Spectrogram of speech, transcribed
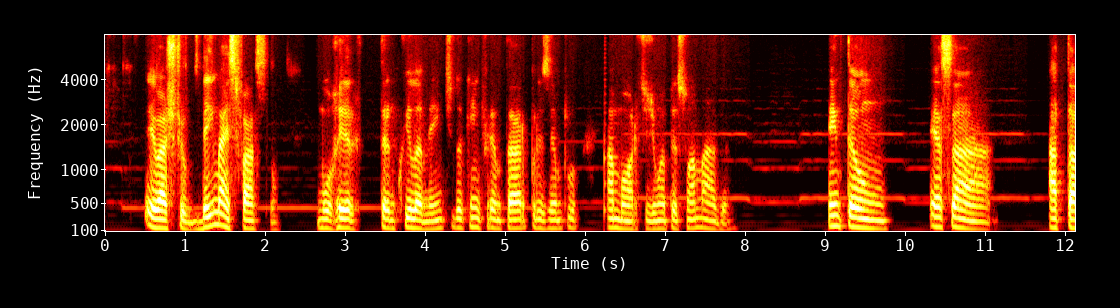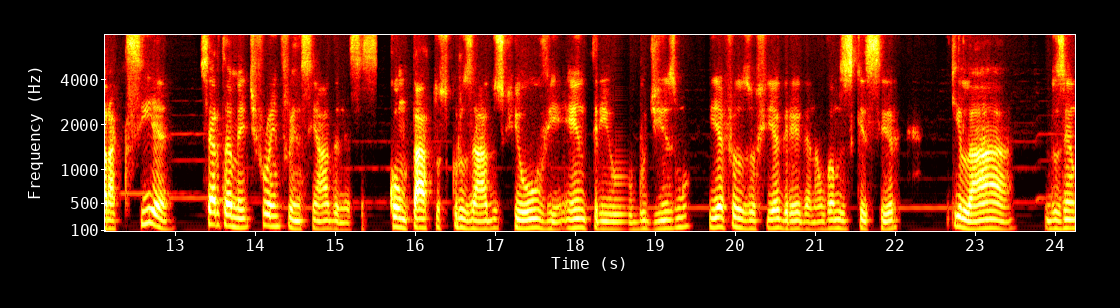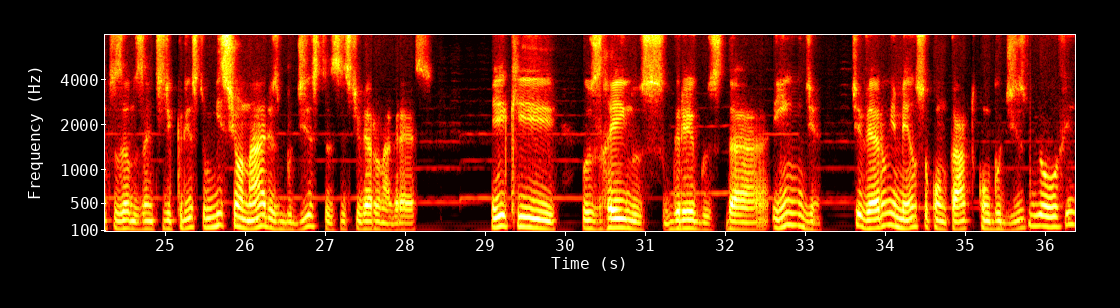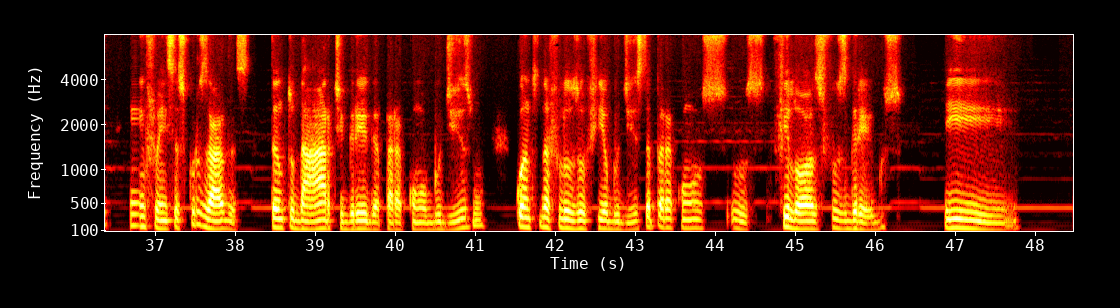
eu acho bem mais fácil morrer tranquilamente do que enfrentar, por exemplo, a morte de uma pessoa amada. Então, essa ataraxia certamente foi influenciada nesses contatos cruzados que houve entre o budismo e a filosofia grega. Não vamos esquecer que lá, 200 anos antes de Cristo, missionários budistas estiveram na Grécia e que os reinos gregos da Índia tiveram imenso contato com o budismo e houve influências cruzadas, tanto da arte grega para com o budismo, quanto da filosofia budista para com os, os filósofos gregos. E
